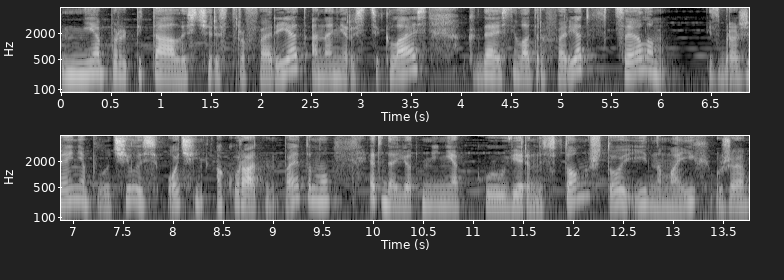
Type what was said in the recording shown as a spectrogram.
не пропиталась через трафарет, она не растеклась. Когда я сняла трафарет, в целом изображение получилось очень аккуратным, поэтому это дает мне некую уверенность в том, что и на моих уже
